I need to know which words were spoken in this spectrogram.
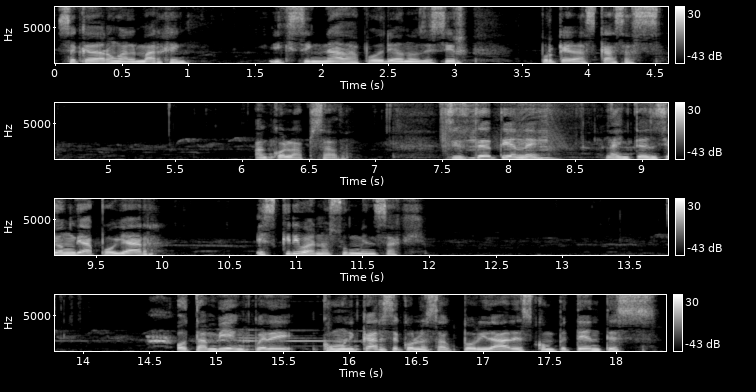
se quedaron al margen y sin nada, podríamos decir, porque las casas han colapsado. Si usted tiene la intención de apoyar, escríbanos un mensaje. O también puede comunicarse con las autoridades competentes.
